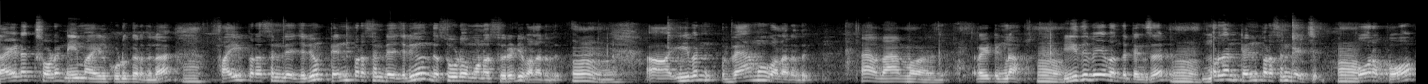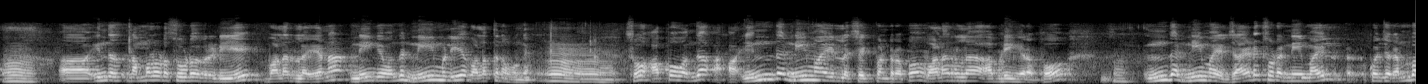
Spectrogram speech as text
ஜைடக்ஸோட நீம் ஆயில் கொடுக்கறதுல ஃபைவ் பர்சன்டேஜ்லையும் டென் பர்சன்டேஜ்லையும் இந்த சூடோமோனஸ் வளருது. ஈவன் வேமும் வளருது. வேம வருது ரைட்டுங்களா? இதுவே வந்துட்டுங்க sir more than ten percentage போறப்போ ஆஹ், இந்த நம்மளோட சூடோ வெரைட்டியே வளரல. ஏன்னா நீங்க வந்து நீமிலேயே வளர்த்துனவங்க. ஸோ அப்போ வந்து இந்த நீம் ஆயில்ல செக் பண்றப்போ வளரல அப்படிங்கிறப்போ இந்த நீம் ஆயில் ஜைடக்ஸோட நீம் ஆயில் கொஞ்சம் ரொம்ப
